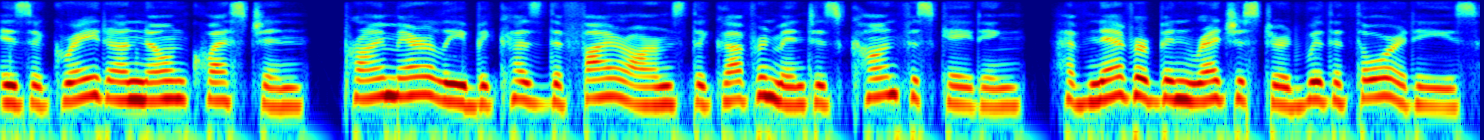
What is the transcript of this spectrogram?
is a great unknown question, primarily because the firearms the government is confiscating have never been registered with authorities.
